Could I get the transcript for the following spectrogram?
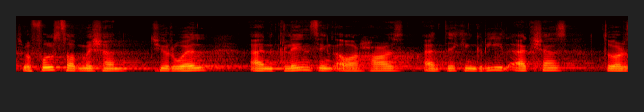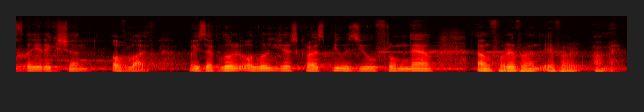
through full submission to your will, and cleansing our hearts and taking real actions towards the direction of life. May the glory of Lord Jesus Christ be with you from now and forever and ever. Amen.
